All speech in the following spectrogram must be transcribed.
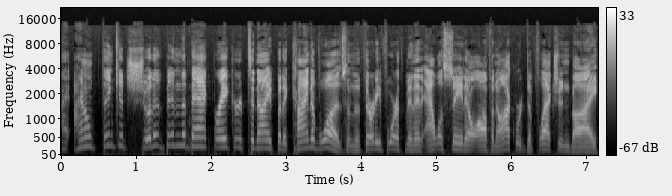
I, I don't think it should have been the backbreaker tonight, but it kind of was in the 34th minute. Aliseda off an awkward deflection by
